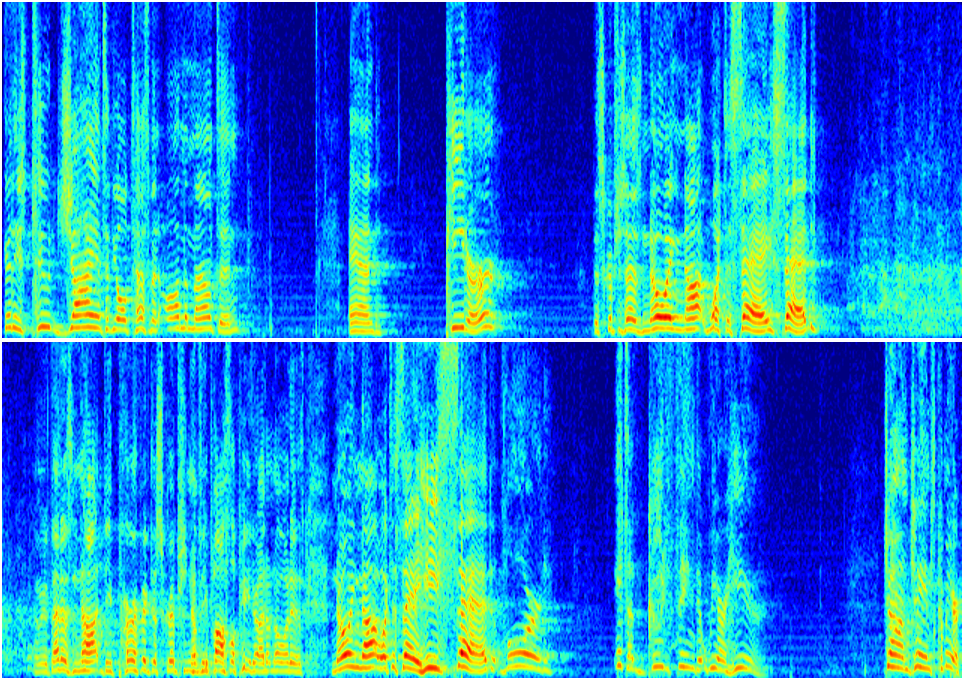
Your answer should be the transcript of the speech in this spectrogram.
Here are these two giants of the Old Testament on the mountain, and Peter, the scripture says, knowing not what to say, said, I mean, if that is not the perfect description of the Apostle Peter, I don't know what is. Knowing not what to say, he said, Lord, it's a good thing that we are here. John, James, come here.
